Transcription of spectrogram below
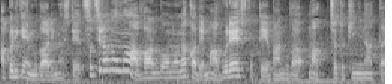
あ、アプリゲームがありましてそちらの、まあ、バンドの中で、まあ、ブレイストっていうバンドが、まあ、ちょっと気になった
